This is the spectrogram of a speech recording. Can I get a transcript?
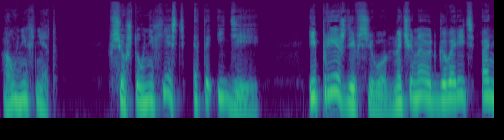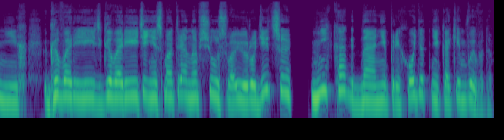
А у них нет. Все, что у них есть, — это идеи. И прежде всего начинают говорить о них, говорить, говорить, и, несмотря на всю свою эрудицию, никогда не приходят никаким к выводам.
